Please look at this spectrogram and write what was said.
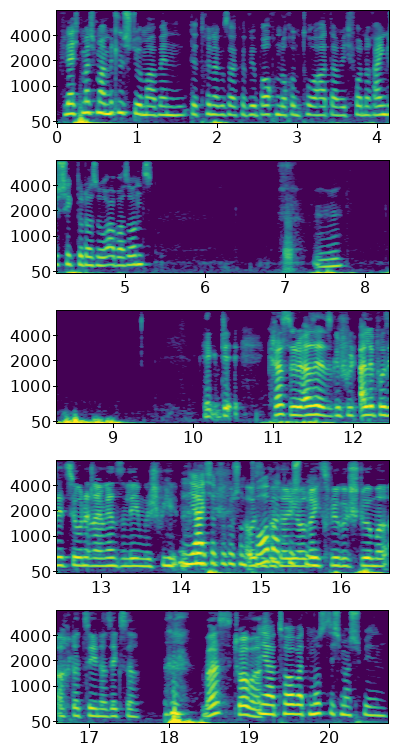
Vielleicht manchmal Mittelstürmer, wenn der Trainer gesagt hat, wir brauchen noch ein Tor, hat er mich vorne reingeschickt oder so, aber sonst, Mhm. Ja, krass, du hast jetzt gefühlt alle Positionen in deinem ganzen Leben gespielt. ne? ja, ich habe sogar schon Torwart Außenverteidiger, gespielt. Rechtsflügel, Stürmer, Achter, Zehner, Sechser. Was? Torwart? Ja, Torwart musste ich mal spielen.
